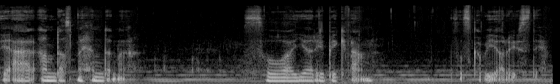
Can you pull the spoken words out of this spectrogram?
Det är andas med händerna. Så gör dig bekväm. Så ska vi göra just det.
